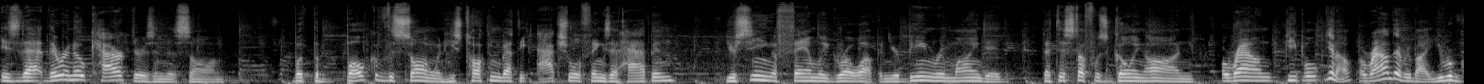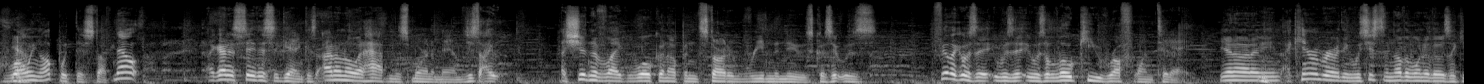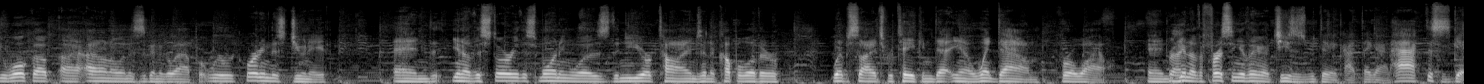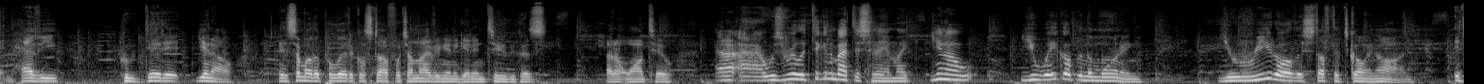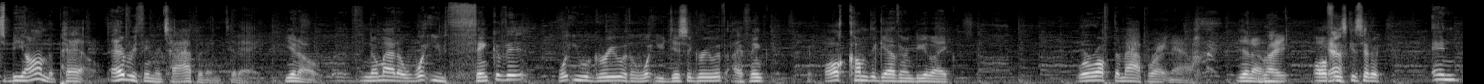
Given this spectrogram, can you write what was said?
is that there are no characters in this song but the bulk of the song when he's talking about the actual things that happen you're seeing a family grow up and you're being reminded that this stuff was going on around people you know around everybody you were growing up with this stuff now i gotta say this again because i don't know what happened this morning man just i i shouldn't have like woken up and started reading the news because it was i feel like it was a it was a, it was a low-key rough one today you know what I mean? I can't remember everything. It was just another one of those like you woke up. Uh, I don't know when this is going to go out, but we're recording this June eighth, and you know the story this morning was the New York Times and a couple other websites were taken down. You know, went down for a while, and you know the first thing you think, Jesus, they got they got hacked. This is getting heavy. Who did it? You know, and some other political stuff which I'm not even going to get into because I don't want to. And I, I was really thinking about this today. I'm like, you know, you wake up in the morning you read all this stuff that's going on, it's beyond the pale. Everything that's happening today. You know, no matter what you think of it, what you agree with and what you disagree with, I think all come together and be like, we're off the map right now. you know, Right. All Yeah. things considered. And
